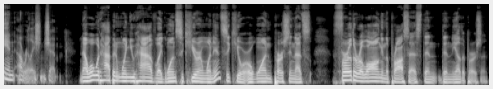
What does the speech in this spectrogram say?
in a relationship. Now, what would happen when you have like one secure and one insecure, or one person that's further along in the process than than the other person?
